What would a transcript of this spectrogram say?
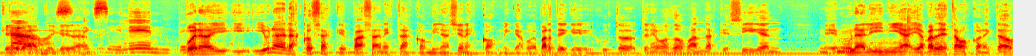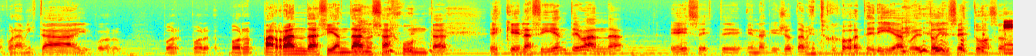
Qué grande, qué grande. Excelente. Bueno, y, una de las cosas que pasan estas combinaciones cósmicas, porque aparte que justo tenemos dos bandas que siguen eh, una línea, y aparte estamos conectados por amistad y por, por, por- por parrandas y andanzas juntas, es que la siguiente banda es este en la que yo también toco batería, porque es todo incestuoso.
